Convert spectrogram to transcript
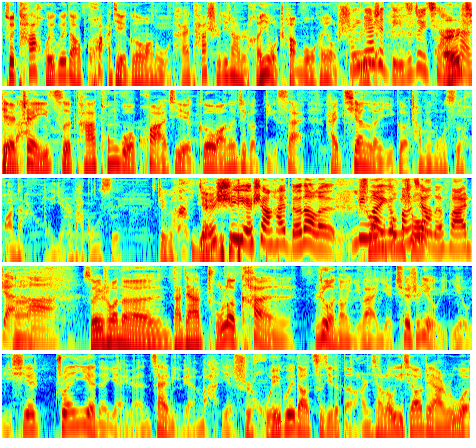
所以他回归到跨界歌王的舞台，他实际上是很有唱功、很有实力，应该是底子最强。而且这一次他通过跨界歌王的这个比赛，还签了一个唱片公司华纳，也是大公司。这个人事业上还得到了另外一个方向的发展啊。所以说呢，大家除了看热闹以外，也确实有有一些专业的演员在里边吧，也是回归到自己的本行。你像娄艺潇这样，如果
